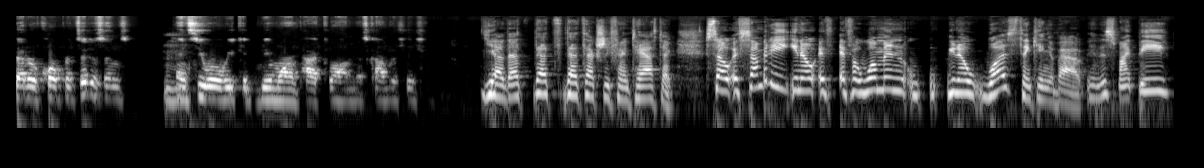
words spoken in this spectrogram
better corporate citizens Mhm. and see where we could be more impactful on this conversation. Yeah, that that's that's actually fantastic. So if somebody, you know, if if a woman, you know, was thinking about, and this might be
